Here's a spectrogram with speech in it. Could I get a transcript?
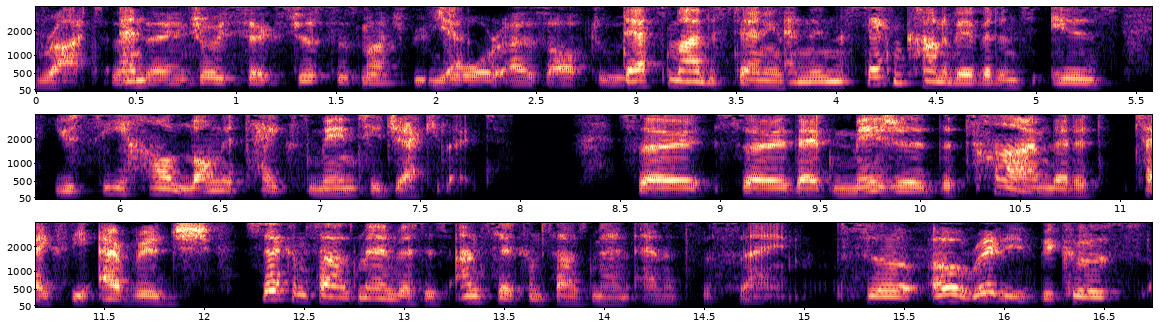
Right. That And they enjoy sex just as much before as afterwards. That's my understanding. And then the second kind of evidence is you see how long it takes men to ejaculate. So, so they've measured the time that it takes the average circumcised man versus uncircumcised man, and it's the same. So, oh, really? Because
